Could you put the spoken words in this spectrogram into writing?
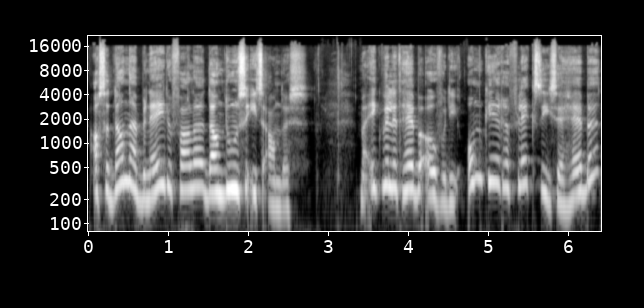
Als ze dan naar beneden vallen, dan doen ze iets anders. Maar ik wil het hebben over die omkeerreflex die ze hebben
